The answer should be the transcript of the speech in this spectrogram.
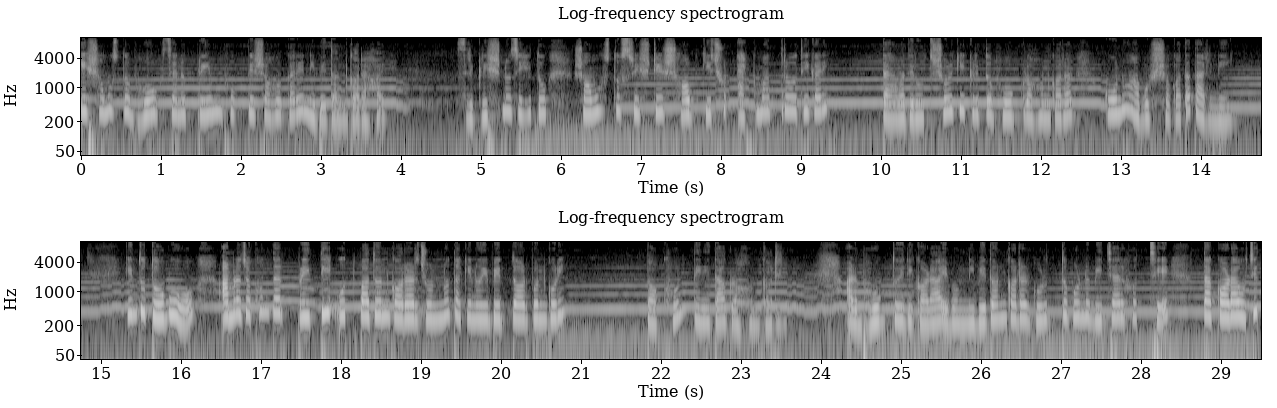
এই সমস্ত ভোগ যেন প্রেম ভক্তি সহকারে নিবেদন করা হয়। শ্রীকৃষ্ণ যেহেতু সমস্ত সৃষ্টির সব কিছুর একমাত্র অধিকারী, তাই আমাদের উৎসর্গীকৃত ভোগ গ্রহণ করার কোনো আবশ্যকতা তার নেই। কিন্তু তবুও আমরা যখন তার প্রীতি উৎপাদন করার জন্য তাকে নৈবেদ্য অর্পণ করি, তখন তিনি তা গ্রহণ করেন। আর ভোগ তৈরি করা এবং নিবেদন করার গুরুত্বপূর্ণ বিচার হচ্ছে তা করা উচিত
